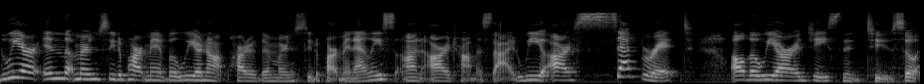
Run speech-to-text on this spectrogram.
we are in the emergency department, but we are not part of the emergency department, at least on our trauma side. We are separate, although we are adjacent to, so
